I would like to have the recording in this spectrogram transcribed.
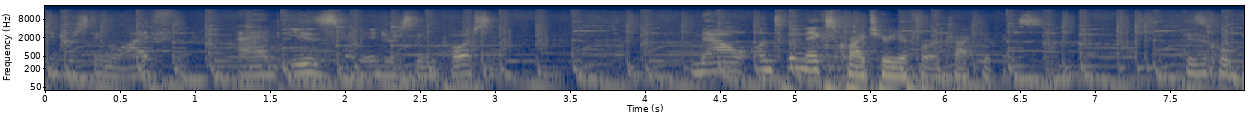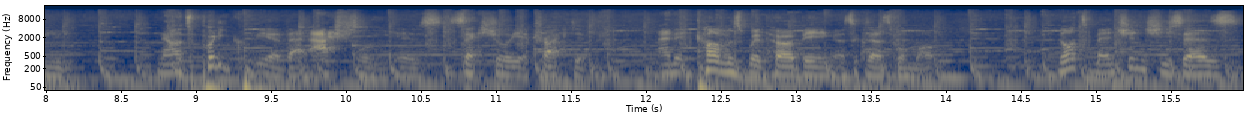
interesting life and is an interesting person. Now, onto the next criteria for attractiveness physical beauty. Now, it's pretty clear that Ashley is sexually attractive, and it comes with her being a successful model. Not to mention, she says,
